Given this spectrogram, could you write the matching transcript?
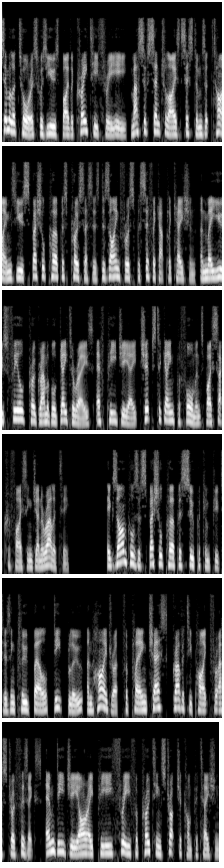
similar torus was used by the Cray T3E. Massive centralized systems at times use special purpose processors designed for a specific application, and may use field programmable gate arrays FPGA chips to gain performance by sacrificing generality. Examples of special-purpose supercomputers include Belle, Deep Blue, and Hydra, for playing chess, Gravity Pipe for astrophysics, MDGRAPE-3 for protein structure computation,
